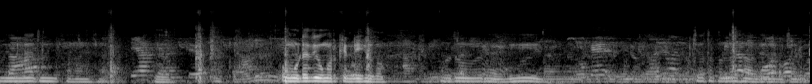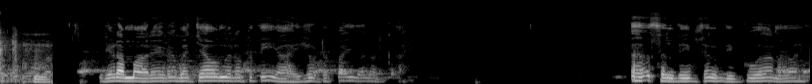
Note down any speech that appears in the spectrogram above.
ਮੈਨੂੰ ਤਾਂ ਪਤਾ ਨਹੀਂ ਸਰ। ਉਹ ਮੁੰਡੇ ਦੀ ਉਮਰ ਕਿੰਨੀ ਸੀ ਉਦੋਂ? ਉਦੋਂ ਉਮਰ ਹੈਗੀ ਚੌਦਾਂ ਪੰਦਰਾਂ ਸਾਲ ਦੀ ਹੂੰ ਜਿਹੜਾ ਮਾਰਿਆ ਗਿਆ ਬੱਚਾ ਉਹ ਮੇਰਾ ਭਤੀਜਾ ਸੀ ਛੋਟੇ ਭਾਈ ਦਾ ਲੜਕਾ ਸੀ। ਸੰਦੀਪ ਸਿੰਘ ਦੀਪੂ ਦਾ ਨਾਮ ਹੈ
